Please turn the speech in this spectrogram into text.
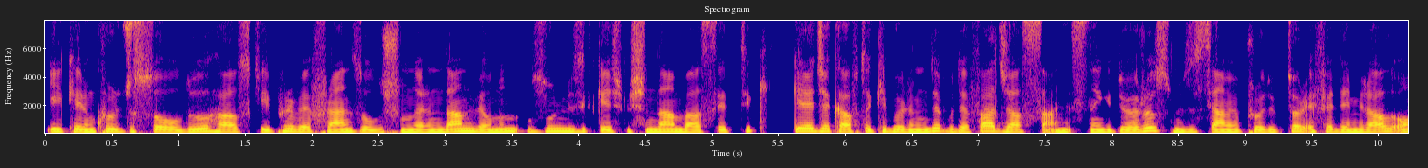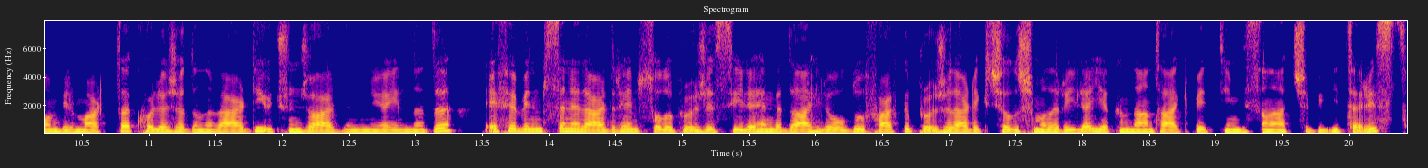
İlker'in kurucusu olduğu Housekeeper ve Friends oluşumlarından ve onun uzun müzik geçmişinden bahsettik. Gelecek haftaki bölümde bu defa caz sahnesine gidiyoruz. Müzisyen ve prodüktör Efe Demiral 11 Mart'ta Kolaj adını verdiği 3. albümünü yayınladı. Efe benim senelerdir hem solo projesiyle hem de dahil olduğu farklı projelerdeki çalışmalarıyla yakından takip ettiğim bir sanatçı, bir gitarist.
